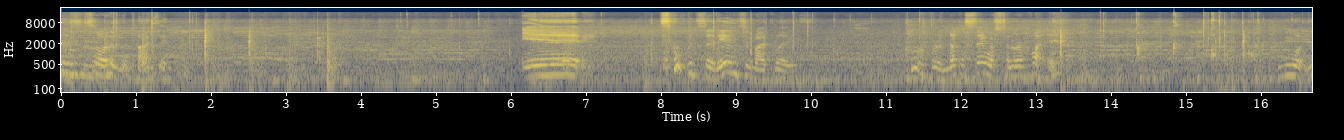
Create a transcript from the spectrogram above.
This is so hypnotizing. Eh. Someone said into my place. I'm put a knuckle sandwich in her butt. Want, you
